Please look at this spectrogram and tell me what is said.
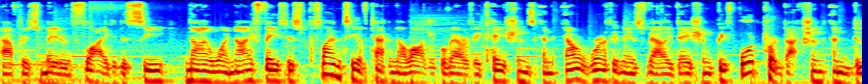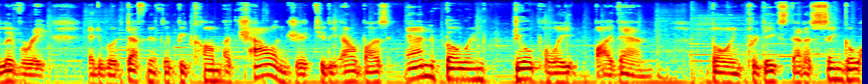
After its maiden flight, the C919 faces plenty of technological verifications and airworthiness validation before production and delivery. It will definitely become a challenger to the Airbus and Boeing duopoly by then. Boeing predicts that a single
